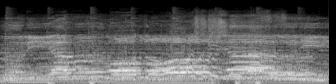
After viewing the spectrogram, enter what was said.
降り止むことを知らずに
